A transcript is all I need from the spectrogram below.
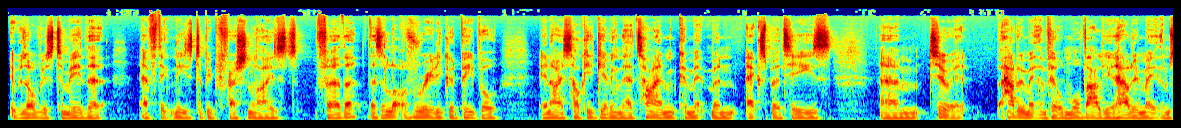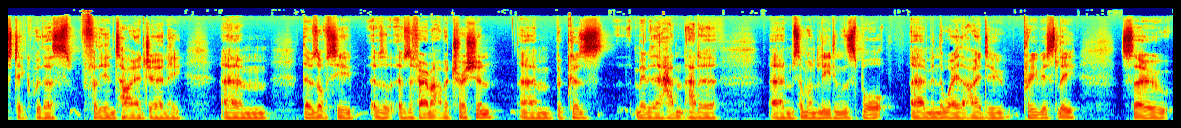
it was obvious to me that everything needs to be professionalized further. There's a lot of really good people in ice hockey giving their time, commitment, expertise um, to it. How do we make them feel more valued? How do we make them stick with us for the entire journey? Um, there was obviously there was, a, there was, a, fair amount of attrition um, because maybe they hadn't had a um, someone leading the sport um, in the way that I do previously. So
